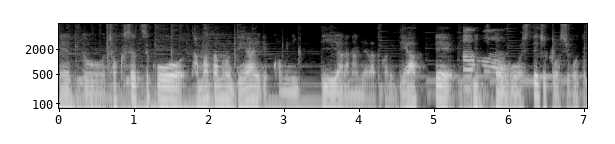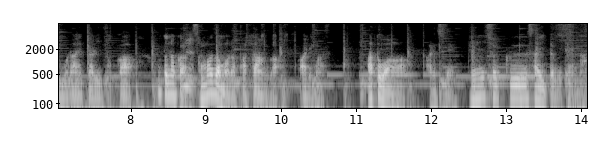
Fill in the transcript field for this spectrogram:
えーと、直接こうたまたまの出会いでコミュニティやら何やらとかで出会って意気投合してちょっとお仕事もらえたりとか本当なんかさまざまなパターンがあります。あとはあれですね転職サイトみたいな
